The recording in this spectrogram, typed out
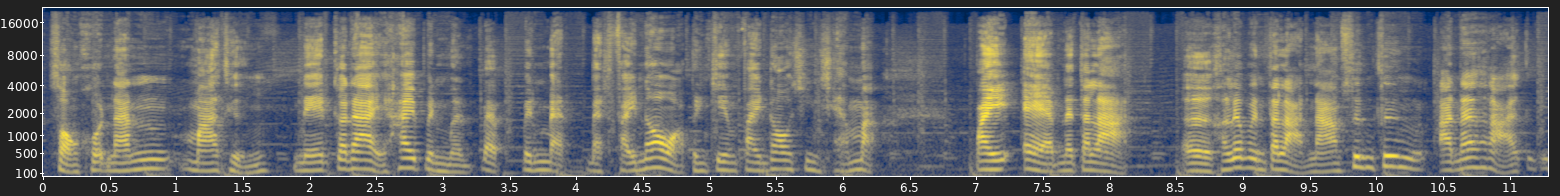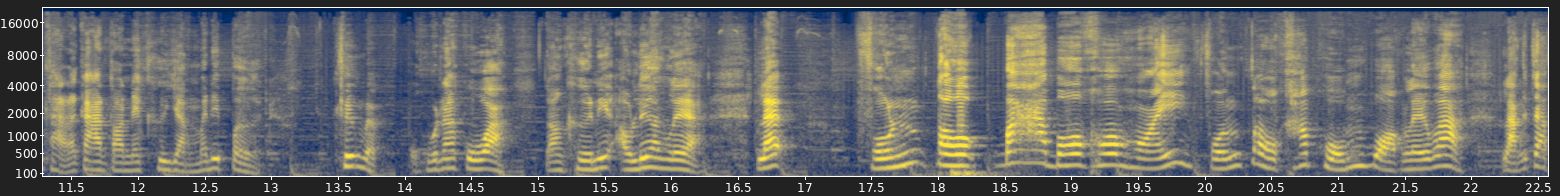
2 คนนั้นมาถึงเนทก็ได้ให้เป็นเหมือนแบบเป็นแมตช์แมตช์ไฟนอลอะเป็นเกมไฟนอลชิงแชมป์อะไปแอบในตลาดเออเขาเรียกเป็นตลาดน้ำซึ่งซึ่งอันนั้นสถานสถานการณ์ตอนนี้คือยังไม่ได้เปิด ซึ่งแบบโอ้โหน่ากลัวตอนคืนนี้เอาเรื่องเลยอะและ ฝนตกบ้าบอคอหอย ฝนตกครับผมบอกเลยว่า หลังจาก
